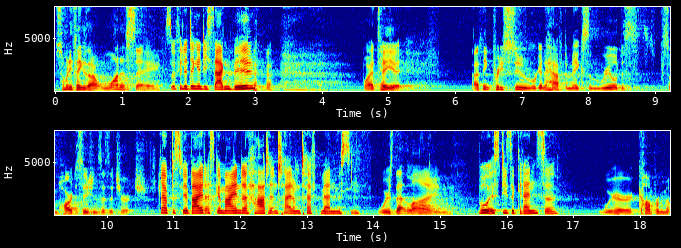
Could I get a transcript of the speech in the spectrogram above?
So many things that I want to say. So viele Dinge, die ich sagen will. Boy, I tell you, I think pretty soon we're going to have to make some real, some hard decisions as a church. Ich glaube, dass wir bald als Gemeinde harte Entscheidungen treffen werden müssen. Where's that line Wo ist diese Grenze, where comprom-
